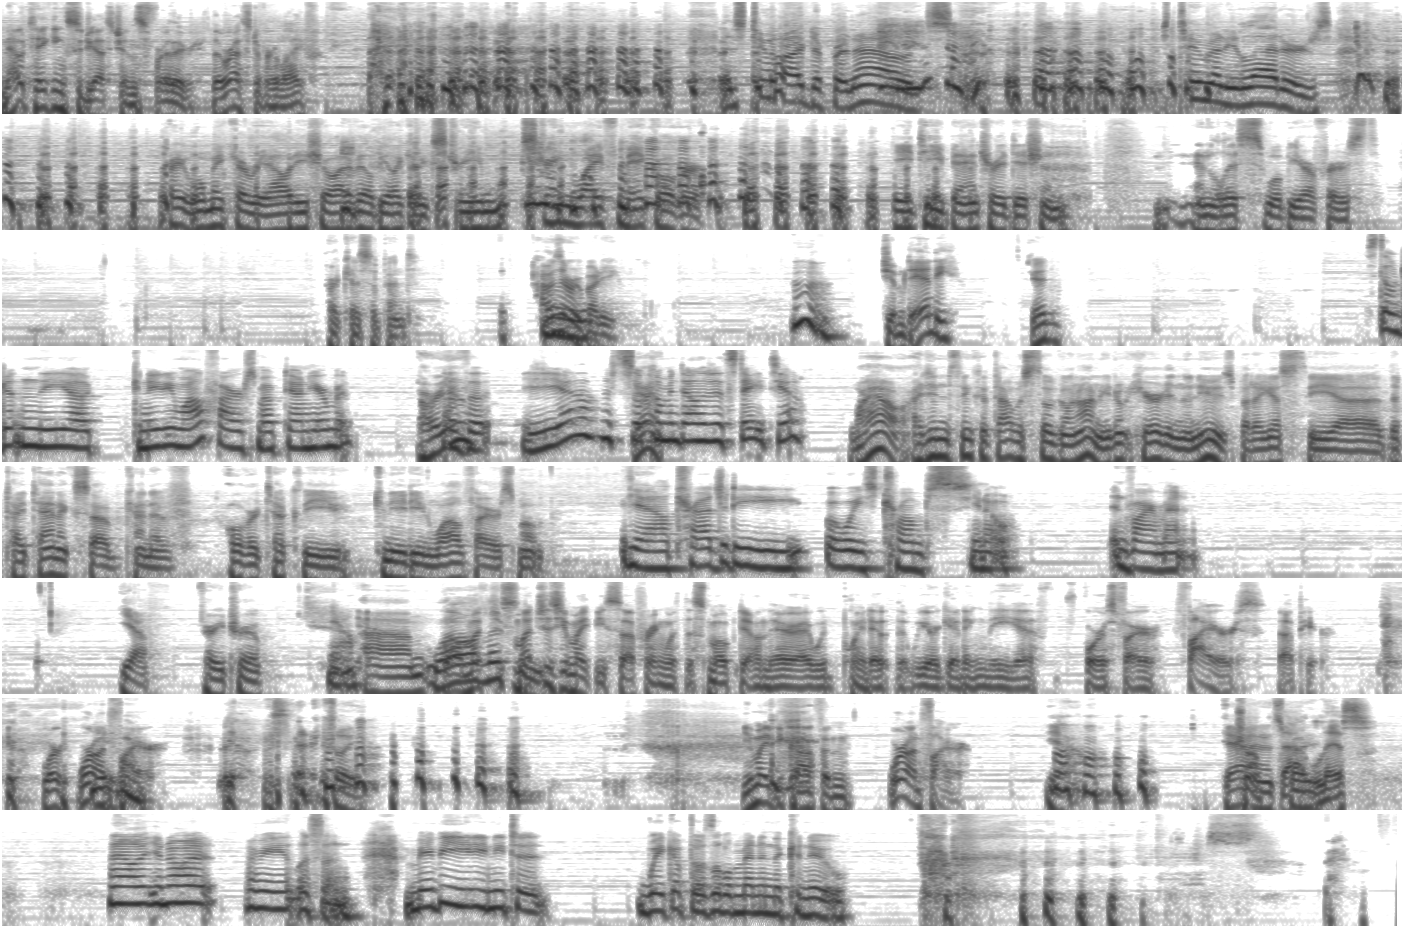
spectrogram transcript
Now taking suggestions for the, the rest of her life. It's too hard to pronounce. There's too many letters. Great, we'll make a reality show out of it. It'll be like an extreme extreme life makeover. AT Banter Edition, and Liz will be our first participant. How's everybody? Hmm. Jim Dandy. Good. Still getting the uh, Canadian wildfire smoke down here, but Are you? the, yeah, it's still Yeah. coming down to the states. Yeah. Wow, I didn't think that that was still going on. You don't hear it in the news, but I guess the uh, the Titanic sub kind of overtook the Canadian wildfire smoke. Yeah, tragedy always trumps, you know, environment. Yeah, very true. Yeah. Um, well, much, listen, much as you might be suffering with the smoke down there, I would point out that we are getting the uh, forest fire fires up here. We're, we're on fire. exactly. You might be coughing. We're on fire. Yeah, yeah. and Trump it's that, probably- Liz. Now, you know what? I mean, listen, maybe you need to wake up those little men in the canoe.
